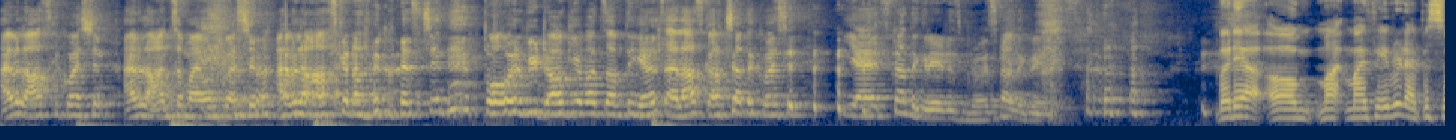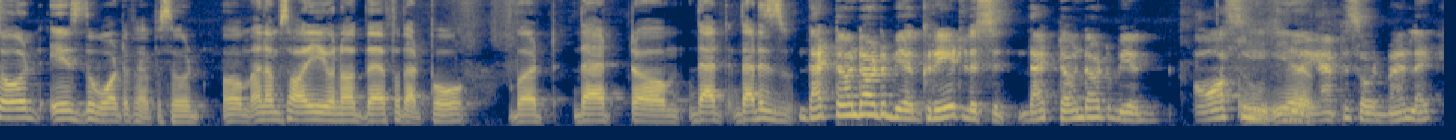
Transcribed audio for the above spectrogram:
I will ask a question, I will answer my own question, I will ask another question. Po will be talking about something else. I'll ask Akshat a question. Yeah, it's not the greatest, bro. It's not the greatest. But yeah, um, my, my favorite episode is the What If episode. Um, and I'm sorry you're not there for that Poe, but that um, that that is that turned out to be a great listen. That turned out to be a awesome Yeah. like, episode, man. Like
